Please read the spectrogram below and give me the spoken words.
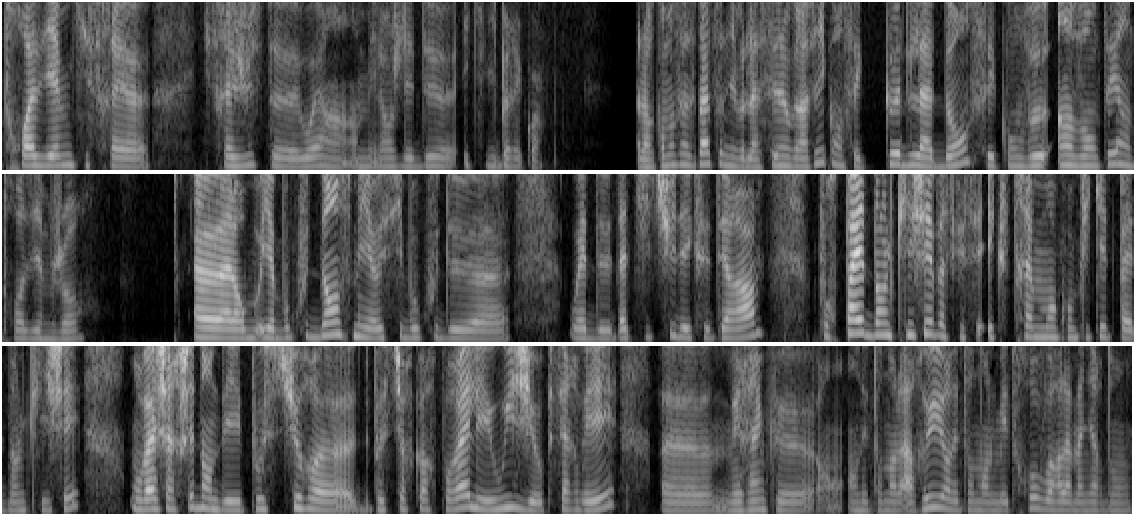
troisième qui serait, qui serait juste ouais, un, un mélange des deux équilibré. quoi. Alors comment ça se passe au niveau de la scénographie quand c'est que de la danse et qu'on veut inventer un troisième genre? Euh, alors, il y a beaucoup de danse, mais il y a aussi beaucoup de, euh, ouais, d'attitude, etc. Pour pas être dans le cliché, parce que c'est extrêmement compliqué de pas être dans le cliché, on va chercher dans des postures, euh, postures corporelles. Et oui, j'ai observé, mais rien que en, étant dans la rue, en étant dans le métro, voir la manière dont,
